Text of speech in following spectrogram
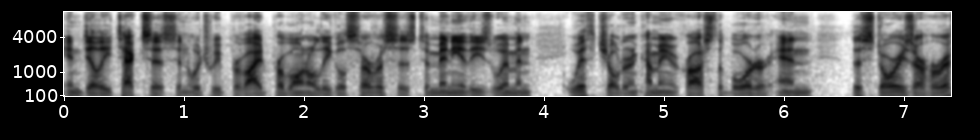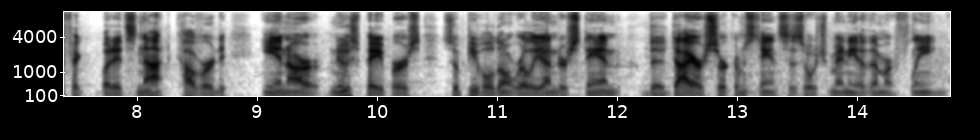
in Dilley, Texas, in which we provide pro bono legal services to many of these women with children coming across the border. And the stories are horrific, but it's not covered in our newspapers, so people don't really understand the dire circumstances in which many of them are fleeing.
